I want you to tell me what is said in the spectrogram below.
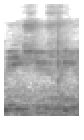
makes you feel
